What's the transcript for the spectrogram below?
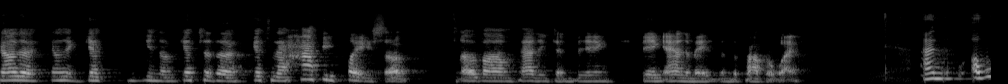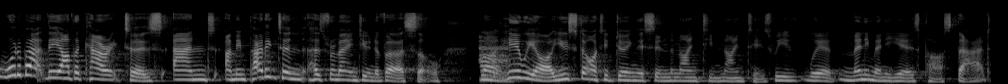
gotta, gotta get, you know, get to the, get to the happy place of, of, um, Paddington being, being animated in the proper way. And uh, what about the other characters? And I mean, Paddington has remained universal, but Mm. here we are. You started doing this in the 1990s. We've, we're many, many years past that.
